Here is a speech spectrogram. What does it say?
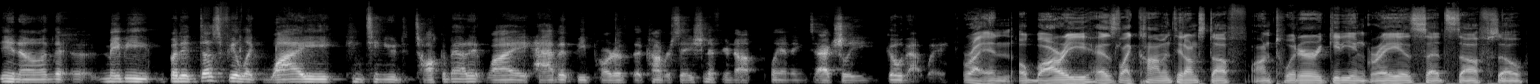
You know, and the- uh, maybe, but it does feel like why continue to talk about it? Why have it be part of the conversation if you're not planning to actually go that way? right. And Ohbari has like commented on stuff on Twitter. Gideon Grey has said stuff. So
